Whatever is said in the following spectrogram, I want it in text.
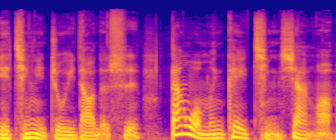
也请你注意到的是，当我们可以倾向啊，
